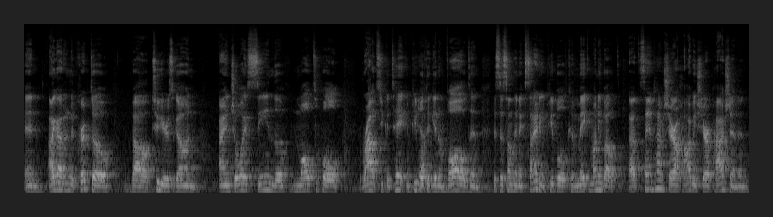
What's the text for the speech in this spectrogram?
And I got into crypto about two years ago, and I enjoy seeing the multiple routes you could take, and people could get involved. And this is something exciting. People can make money, but at the same time, share a hobby, share a passion, and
